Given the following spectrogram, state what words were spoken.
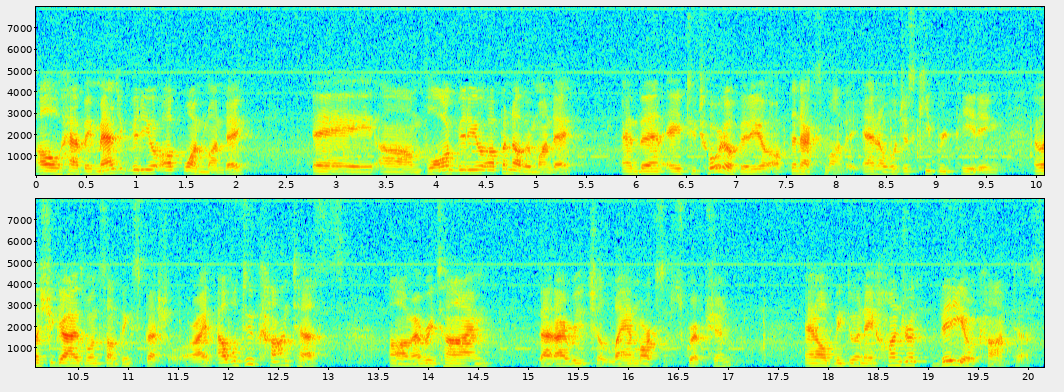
I'll have a magic video up one Monday, a um, vlog video up another Monday, and then a tutorial video up the next Monday. And it will just keep repeating unless you guys want something special, alright? I will do contests um, every time that I reach a landmark subscription. And I'll be doing a 100th video contest.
